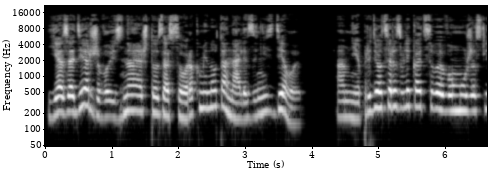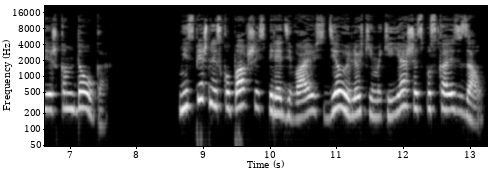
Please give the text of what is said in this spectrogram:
Я задерживаюсь, зная, что за 40 минут анализы не сделают, а мне придется развлекать своего мужа слишком долго. Неспешно искупавшись, переодеваюсь, делаю легкий макияж и спускаюсь в зал.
